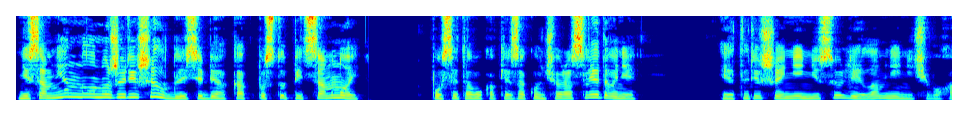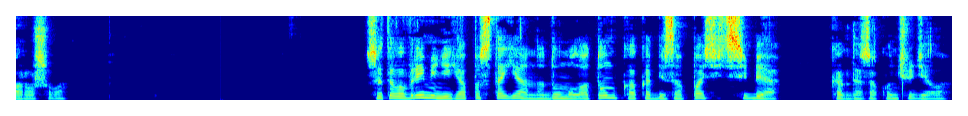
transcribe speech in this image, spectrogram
Несомненно, он уже решил для себя, как поступить со мной после того, как я закончу расследование это решение не сулило мне ничего хорошего. С этого времени я постоянно думал о том, как обезопасить себя, когда закончу дело.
